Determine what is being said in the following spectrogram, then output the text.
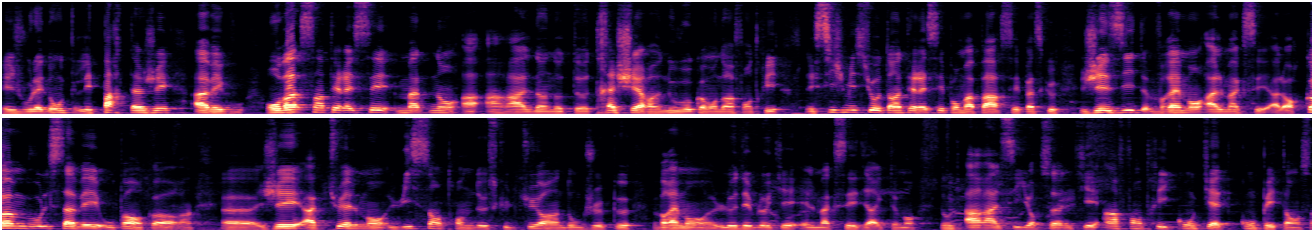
et je voulais donc les partager avec vous. On va s'intéresser maintenant à Harald, hein, notre très cher nouveau commandant infanterie. Et si je m'y suis autant intéressé pour ma part, c'est parce que j'hésite vraiment à le maxer. Alors comme vous le savez ou pas encore, hein, euh, j'ai actuellement 832 sculptures, hein, donc je peux vraiment euh, le débloquer et le maxer directement. Donc Harald Sigurdsson qui est infanterie, conquête, compétence.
